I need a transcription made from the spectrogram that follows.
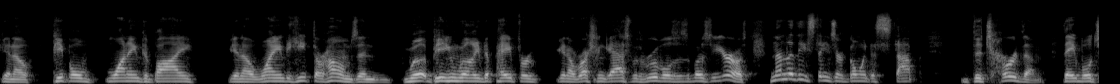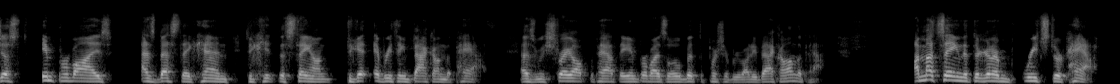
you know, people wanting to buy you know, wanting to heat their homes and will, being willing to pay for, you know, Russian gas with rubles as opposed to euros. None of these things are going to stop deter them. They will just improvise as best they can to get to stay on to get everything back on the path. As we stray off the path, they improvise a little bit to push everybody back on the path. I'm not saying that they're going to reach their path,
